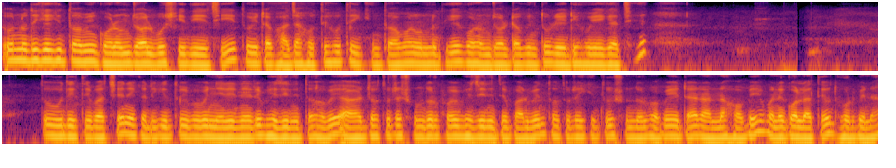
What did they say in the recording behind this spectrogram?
তো অন্যদিকে কিন্তু আমি গরম জল বসিয়ে দিয়েছি। তো এটা ভাজা হতে হতেই কিন্তু আমার অন্যদিকে গরম জলটাও কিন্তু রেডি হয়ে গেছে। তো দেখতে পাচ্ছেন, এখানে কিন্তু এইভাবে নেড়ে নেড়ে ভেজে নিতে হবে। আর যতটা সুন্দরভাবে ভেজে নিতে পারবেন, ততটাই কিন্তু সুন্দরভাবে এটা রান্না হবে। মানে গলাতেও ধরবে না।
